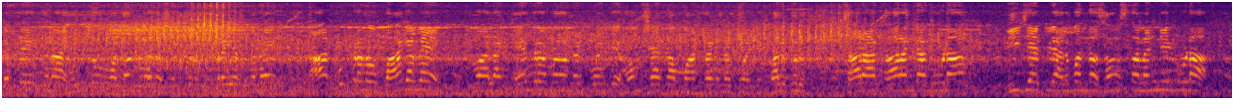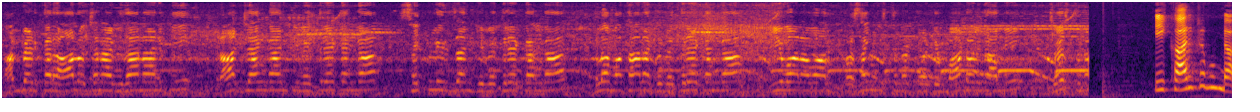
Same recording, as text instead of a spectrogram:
పెద్ద ఎత్తున హిందూ మతం వాళ్ళ శక్తులు కుట్ర చేస్తున్నాయి ఆ కుట్రలో భాగమే ఇవాళ కేంద్రంలో ఉన్నటువంటి హోంశాఖ మాట్లాడినటువంటి పలుకులు. చాలా కాలంగా కూడా బీజేపీ అనుబంధ సంస్థలన్నీ కూడా అంబేద్కర్ ఆలోచన విధానానికి రాజ్యాంగానికి వ్యతిరేకంగా సెక్యులరిజానికి వ్యతిరేకంగా కుల మతాలకు వ్యతిరేకంగా ఇవాళ వాళ్ళు ప్రసంగిస్తున్నటువంటి మాటలు కానీ చేస్తున్న ఈ కార్యక్రమంలో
